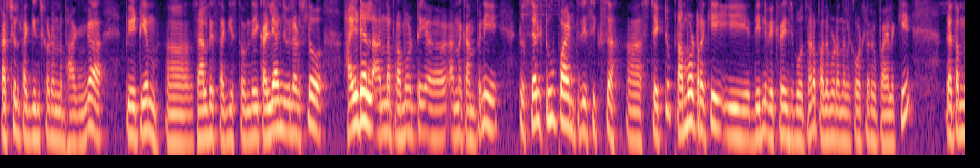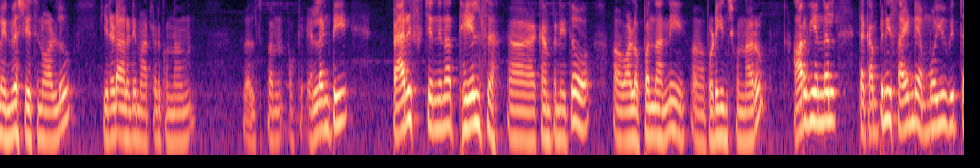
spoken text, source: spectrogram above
ఖర్చులు తగ్గించుకోవడంలో భాగంగా పేటీఎం శాలరీస్ తగ్గిస్తుంది. కళ్యాణ్ జ్యువెలర్స్లో హైడెల్ అన్న ప్రమోట్ అన్న company to sell two point three six stake to ప్రమోటర్కి ఈ దీన్ని విక్రయించబోతున్నారు. పదమూడు వందల కోట్ల రూపాయలకి గతంలో ఇన్వెస్ట్ చేసిన వాళ్ళు. ఇరడా ఆల్రెడీ మాట్లాడుకున్నాం. వెల్స్పన్ ఓకే ఎల్ఎన్టీ ప్యారిస్కి చెందిన థేల్స్ కంపెనీతో వాళ్ళ ఒప్పందాన్ని పొడిగించుకున్నారు. RVNL the company signed MOU with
